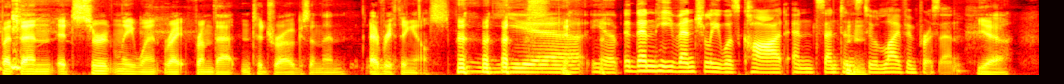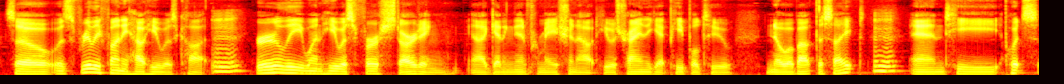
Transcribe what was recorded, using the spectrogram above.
But then it certainly went right from that into drugs, and then everything else. yeah, yeah. And then he eventually was caught and sentenced mm-hmm. to life in prison. Yeah. So it was really funny how he was caught. Mm-hmm. Early when he was first starting uh, getting the information out, he was trying to get people to know about the site. Mm-hmm. And he puts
